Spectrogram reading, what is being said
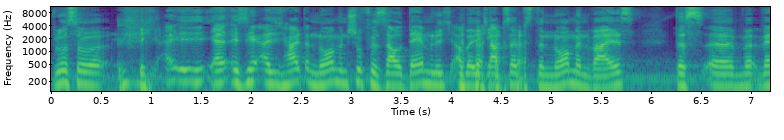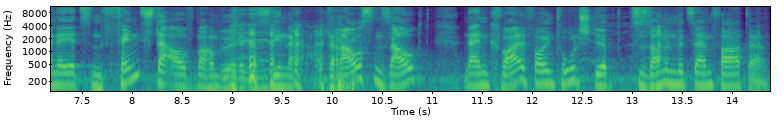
bloß so, ich, also ich halte Norman schon für saudämlich, aber ich glaube, selbst der Norman weiß, dass ähm, wenn er jetzt ein Fenster aufmachen würde, dass es ihn nach draußen saugt und einen qualvollen Tod stirbt, zusammen mit seinem Vater.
